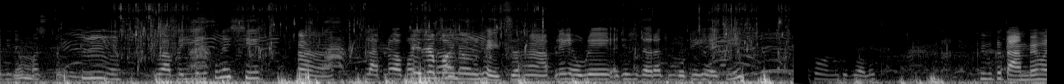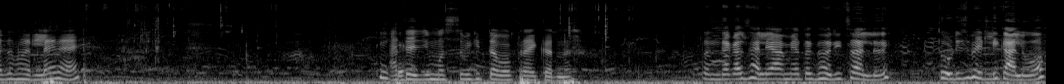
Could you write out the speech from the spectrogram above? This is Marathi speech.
केली ना मस्त. किंवा आपलं इकडे असतं ना शीत. हा. आपलं वापरतो बनवून घ्यायचं. हा आपले एवढे याची जरात मोठी घ्यायची. किती झाले? तुम्ही तांब्या माझा भरलाय नाही ठीक आता त्याची मस्तपैकी तवा फ्राय करणार. संध्याकाळ झाले आम्ही आता घरी चाललोय. थोडीच भेटली कालवं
